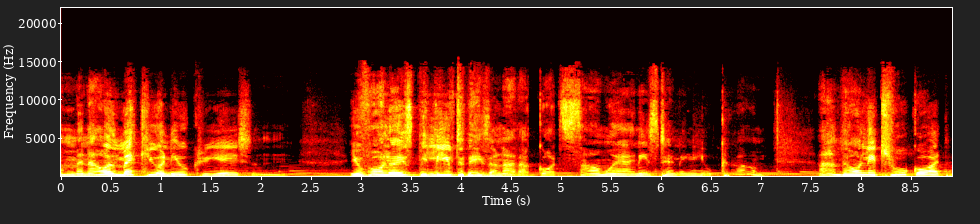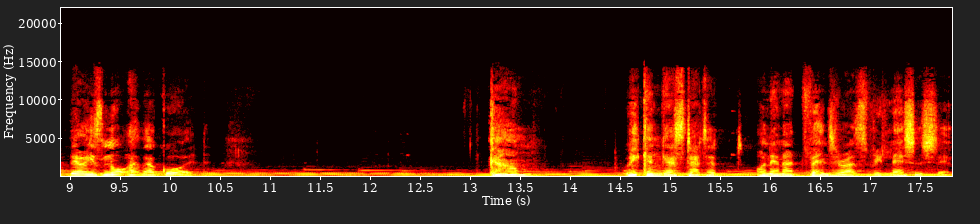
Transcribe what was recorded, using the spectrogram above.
Come and I will make you a new creation. You've always believed there is another God somewhere, and He's telling you, Come. I'm the only true God. There is no other God. Come. We can get started on an adventurous relationship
